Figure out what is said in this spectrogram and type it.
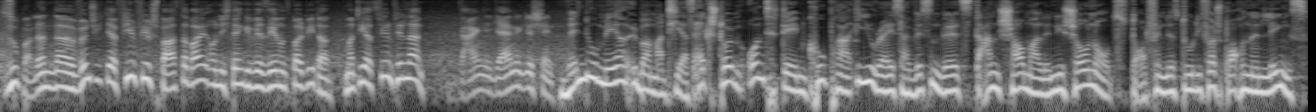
Super, dann äh, wünsche ich dir viel, viel Spaß dabei und ich denke, wir sehen uns bald wieder. Matthias, vielen, vielen Dank. Danke, gerne geschehen. Wenn du mehr über Matthias Eckström und den Cupra E-Racer wissen willst, dann schau mal in die Show Notes. Dort findest du die versprochenen Links.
